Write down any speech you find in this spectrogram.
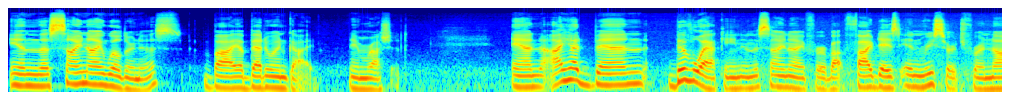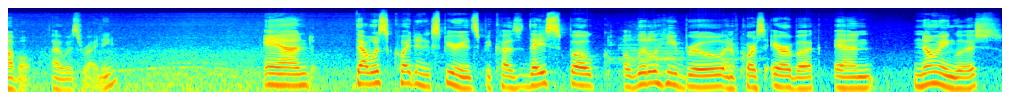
in the Sinai wilderness by a Bedouin guide named Rashid. And I had been bivouacking in the Sinai for about five days in research for a novel I was writing. And that was quite an experience because they spoke a little Hebrew and, of course, Arabic and no English.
